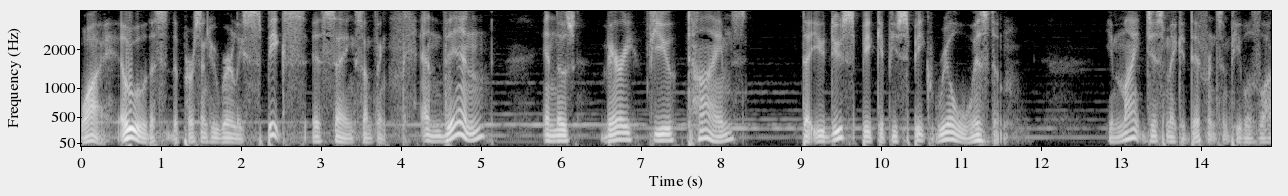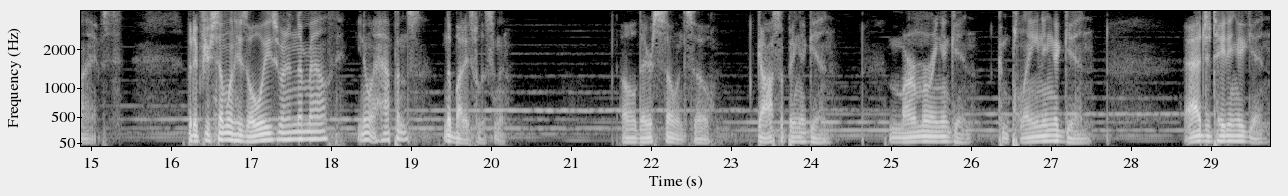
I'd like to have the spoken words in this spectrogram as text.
Why? Oh, this the person who rarely speaks is saying something. And then in those very few times that you do speak, if you speak real wisdom, you might just make a difference in people's lives. But if you're someone who's always running their mouth, you know what happens? Nobody's listening. Oh, there's so and so, gossiping again, murmuring again complaining again, agitating again,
